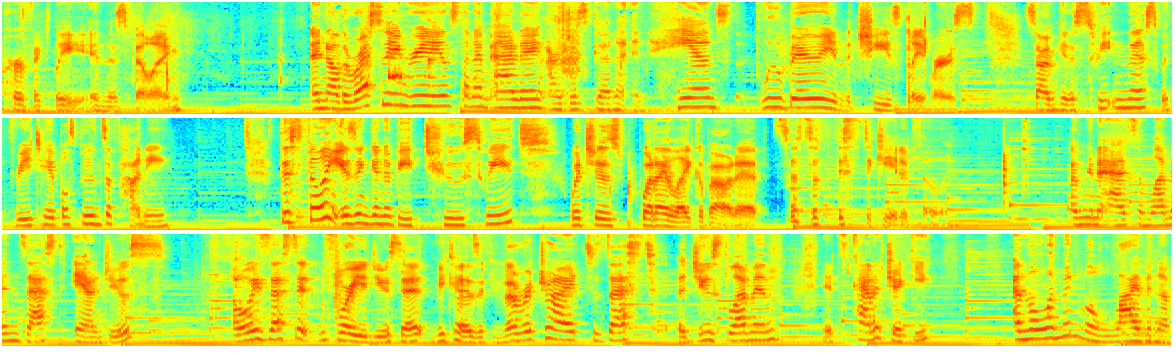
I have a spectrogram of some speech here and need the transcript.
perfectly in this filling. And now the rest of the ingredients that I'm adding are just gonna enhance the blueberry and the cheese flavors. So I'm gonna sweeten this with three tablespoons of honey. This filling isn't gonna be too sweet, which is what I like about it. It's a sophisticated filling. I'm gonna add some lemon zest and juice. Always zest it before you juice it because if you've ever tried to zest a juiced lemon, it's kind of tricky. And the lemon will liven up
